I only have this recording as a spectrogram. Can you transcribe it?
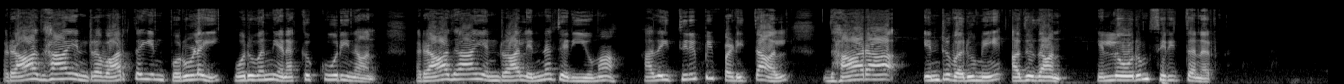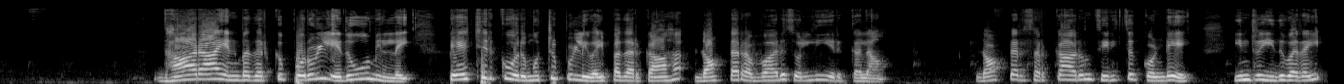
ராதா என்ற வார்த்தையின் பொருளை ஒருவன் எனக்கு கூறினான். ராதா என்றால் என்ன தெரியுமா? அதை திருப்பி படித்தால் தாரா என்று வருமே அதுதான். எல்லோரும் சிரித்தனர். தாரா என்பதற்கு பொருள் எதுவும் இல்லை பேச்சிற்கு ஒரு முற்றுப்புள்ளி வைப்பதற்காக டாக்டர் அவ்வாறு சொல்லியிருக்கலாம். டாக்டர் சர்க்காரும் சிரித்துக்கொண்டே இன்று இதுவரை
